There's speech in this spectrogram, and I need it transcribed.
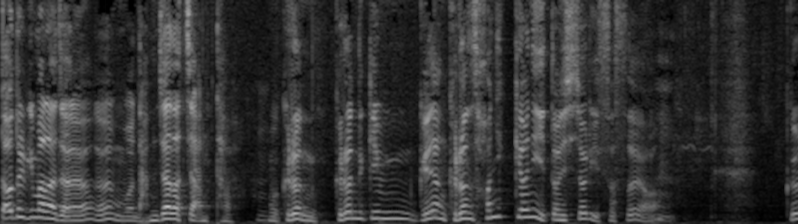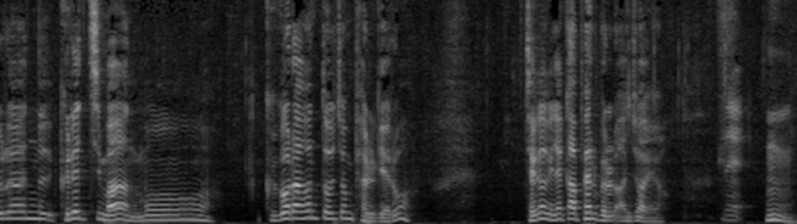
떠들기만 하잖아요. 어, 뭐 남자답지 않다. 뭐 그런 그런 느낌 그냥 그런 선입견이 있던 시절이 있었어요. 그런 그랬지만 뭐 그거랑은 또 좀 별개로 제가 그냥 카페를 별로 안 좋아해요. ね。 음.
